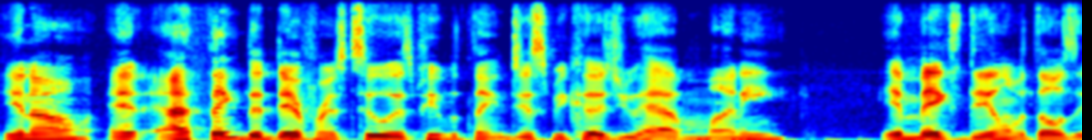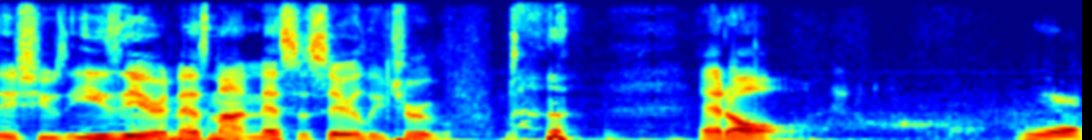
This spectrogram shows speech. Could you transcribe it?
you know and i think the difference too is people think just because you have money it makes dealing with those issues easier and that's not necessarily true at all Yeah.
